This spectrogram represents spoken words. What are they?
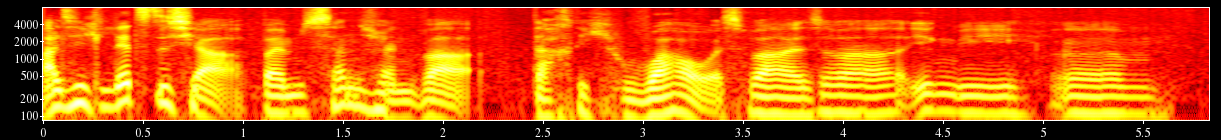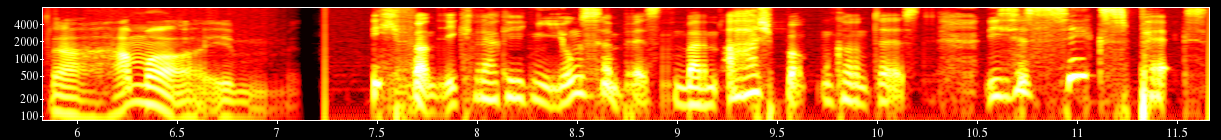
als ich letztes Jahr beim Sunshine war, dachte ich, wow, es war, es war irgendwie, ähm, der Hammer eben. Ich fand die knackigen Jungs am besten beim Arschbomben-Contest. Diese Sixpacks.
